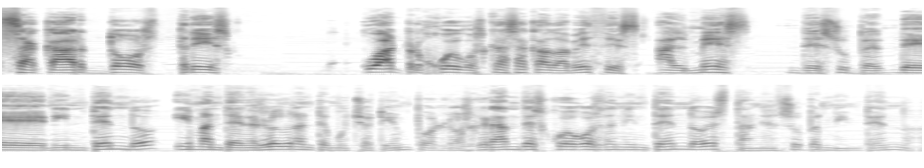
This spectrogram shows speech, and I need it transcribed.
sacar dos, tres, cuatro juegos que ha sacado a veces al mes de, Super, de Nintendo y mantenerlo durante mucho tiempo. Los grandes juegos de Nintendo están en Super Nintendo.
